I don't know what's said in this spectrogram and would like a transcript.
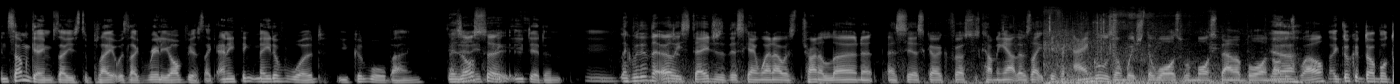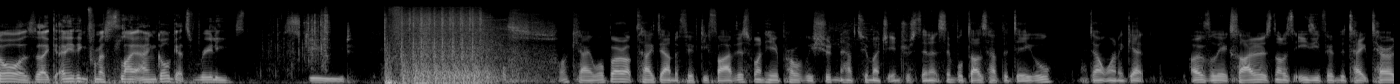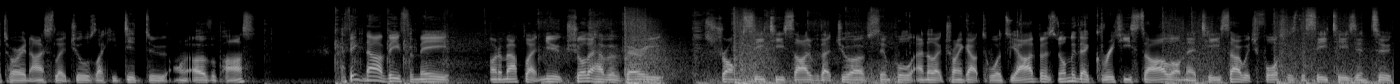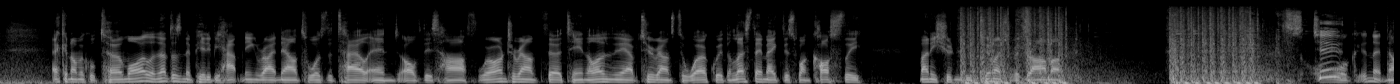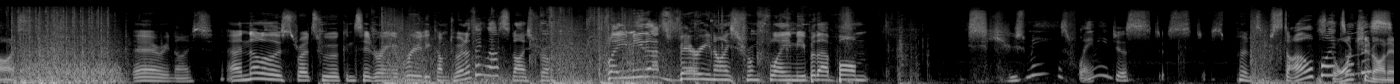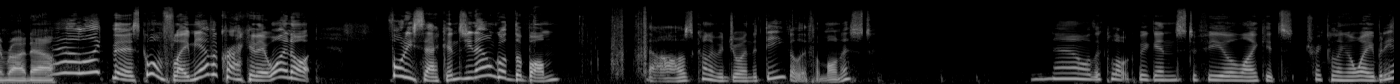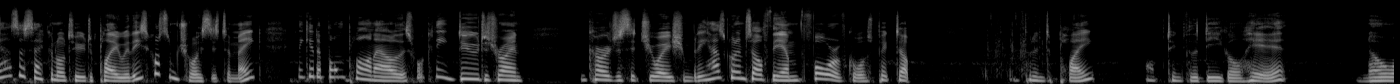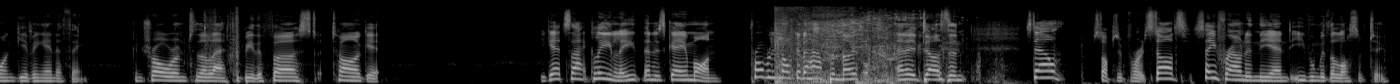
In some games I used to play, it was like really obvious. Like anything made of wood, you could wallbang. There's also- you didn't. Mm. like within the early stages of this game when I was trying to learn it as CSGO first was coming out, there was like different angles on which the walls were more spammable or not as well. Like look at double doors. Like anything from a slight angle gets really skewed. Okay, well, Borup tag down to 55. This one here probably shouldn't have too much interest in it. Simple does have the Deagle. I don't want to get overly excited. It's not as easy for him to take territory and isolate Jules like he did do on Overpass. I think Na'Vi, for me, on a map like Nuke, sure they have a very strong CT side with that duo of Simple and Electronic out towards Yard, but it's normally their gritty style on their T side, which forces the CTs into economical turmoil, and that doesn't appear to be happening right now towards the tail end of this half. We're on to round 13. They'll only have two rounds to work with. Unless they make this one costly, money shouldn't be too much of a drama. Two. Oh, isn't it nice? Very nice. And none of those threats we were considering have really come to anything. That's nice from flamie. That's very nice from flamie. But that bomb... Excuse me? Is flamie just, just, just putting some style points on Staunching this? on him right now. Yeah, I like this. Come on, flamie. Have a crack at it. Why not? 40 seconds. You now got the bomb. Ah, I was kind of enjoying the deagle, if I'm honest. Now the clock begins to feel like it's trickling away, but he has a second or two to play with. He's got some choices to make. Can he get a bomb plant out of this? What can he do to try and encourage the situation? But he has got himself the M4, of course, picked up and put into play. Opting for the deagle here. No one giving anything. Control room to the left would be the first target. He gets that cleanly, then it's game on. Probably not going to happen though, and it doesn't. It's down, stops it before it starts. Safe round in the end, even with the loss of two.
